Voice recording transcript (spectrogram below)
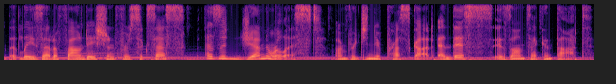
that lays out a foundation for success as a generalist. I'm Virginia Prescott, and this is On Second Thought.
